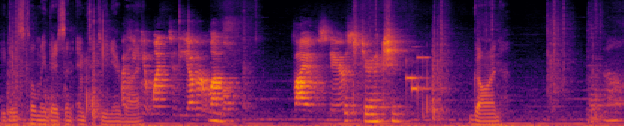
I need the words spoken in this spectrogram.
He just told me there's an entity nearby. I think it went to the other level via the stairs. Which direction? Gone. Oh.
